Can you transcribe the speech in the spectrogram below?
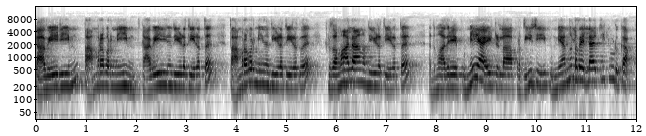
കാവേരിയും താമ്രവർണിയും കാവേരി നദിയുടെ തീരത്ത് താമ്രവർണി നദിയുടെ തീരത്ത് കൃതമാല നദിയുടെ തീരത്ത് അതുമാതിരി പുണ്യയായിട്ടുള്ള പ്രതീചി പുണ്യം എന്നുള്ളത് എല്ലാറ്റിലേക്കും കൊടുക്കാം.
